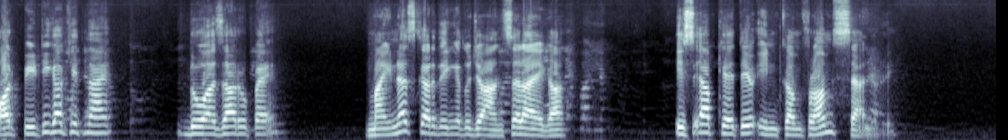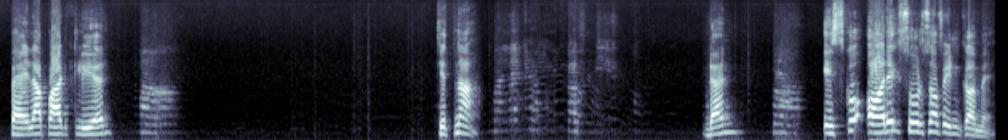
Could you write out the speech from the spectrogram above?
और पीटी का कितना है? दो हज़ार रुपए। माइनस कर देंगे तो जो आंसर आएगा, इसे आप कहते हो इनकम फ्रॉम सैलरी पहला पार्ट क्लियर कितना? डन इसको और एक सोर्स ऑफ़ इनकम है।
